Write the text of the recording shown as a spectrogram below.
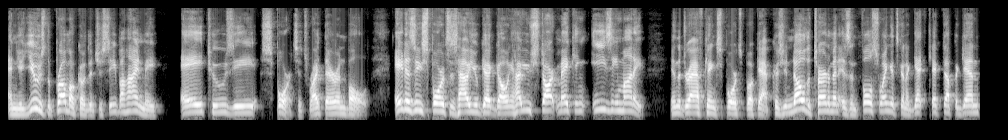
And you use the promo code that you see behind me, A2Z Sports. It's right there in bold. A to Z Sports is how you get going, how you start making easy money in the DraftKings Sportsbook app because you know the tournament is in full swing. It's going to get kicked up again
